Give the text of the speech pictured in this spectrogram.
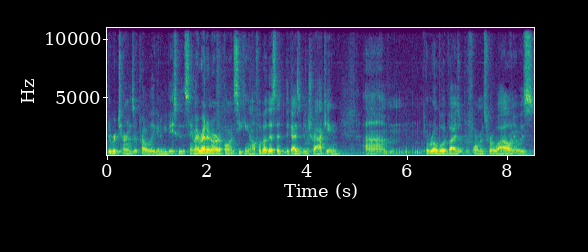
the returns are probably going to be basically the same. I read an article on Seeking Alpha about this that the guys have been tracking um, robo advisor performance for a while, and it was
